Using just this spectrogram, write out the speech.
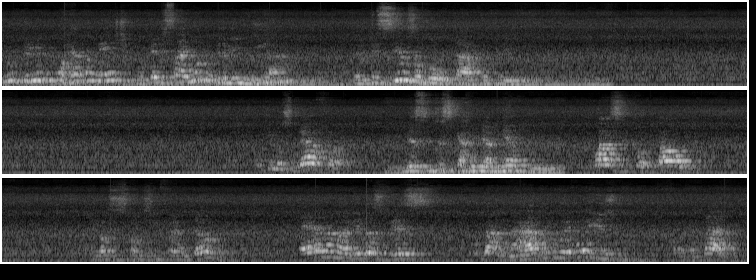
no trilho corretamente, porque ele saiu do trilho já. Ele precisa voltar para o trilho. O que nos leva nesse descarrilhamento quase total que nós estamos enfrentando é, na maioria das vezes, o danado do egoísmo. Não é verdade?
